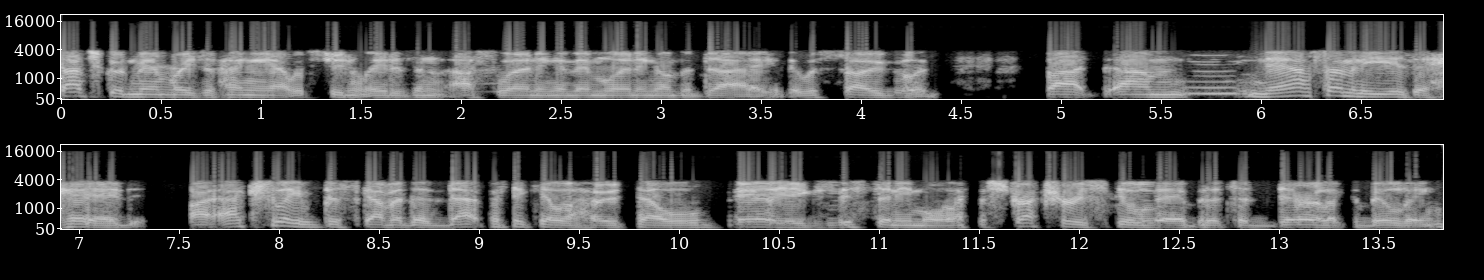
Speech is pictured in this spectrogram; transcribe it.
such good memories of hanging out with student leaders and us learning and them learning on the day. It was so good. But um, now, so many years ahead, I actually discovered that that particular hotel barely exists anymore. Like the structure is still there, but it's a derelict building.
